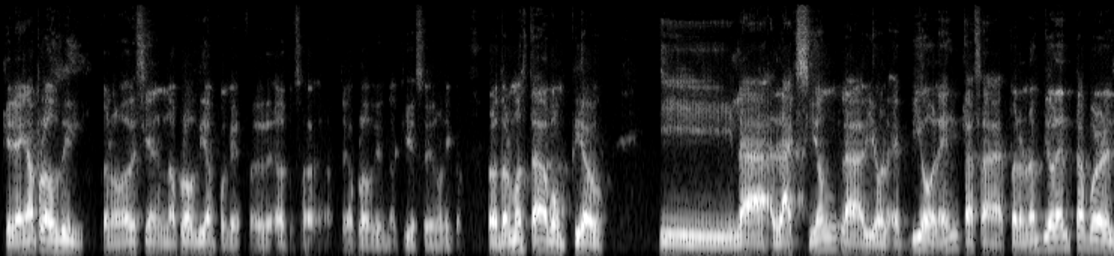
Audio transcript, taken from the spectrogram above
querían aplaudir, pero no decían, no aplaudían porque, oh, tú sabes, estoy aplaudiendo aquí, soy el único. Pero todo el mundo estaba pompeado. Y la, la acción es violenta, ¿sabes? Pero no es violenta por el,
